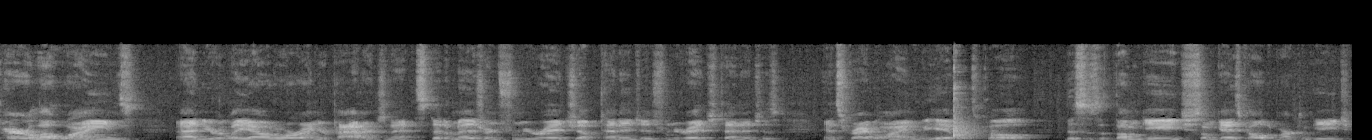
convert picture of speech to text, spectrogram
parallel lines on your layout or on your patterns and that instead of measuring from your edge up 10 inches from your edge 10 inches and scribe a line we have what's called this is a thumb gauge. Some guys call it a marking gauge.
